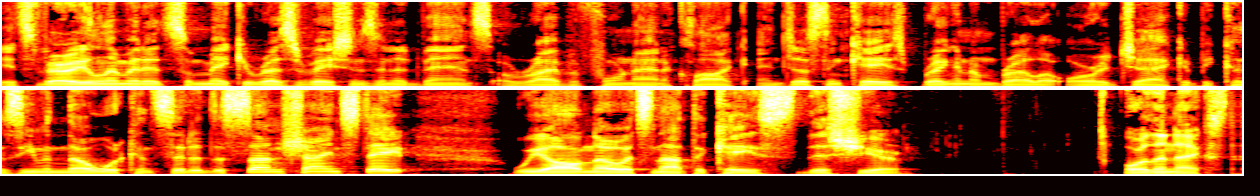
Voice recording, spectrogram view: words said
It's very limited, so make your reservations in advance. Arrive before 9 o'clock, and just in case, bring an umbrella or a jacket because even though we're considered the sunshine state, we all know it's not the case this year or the next.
